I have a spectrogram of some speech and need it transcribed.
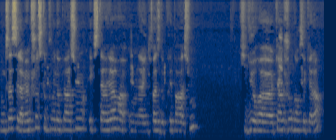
Donc, ça, c'est la même chose que pour une opération extérieure. On a une phase de préparation qui dure 15 jours dans ces cas-là.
